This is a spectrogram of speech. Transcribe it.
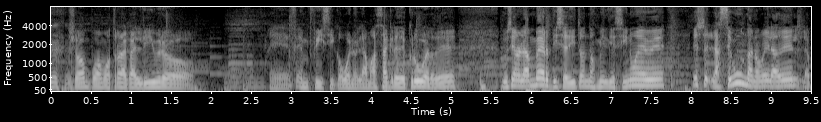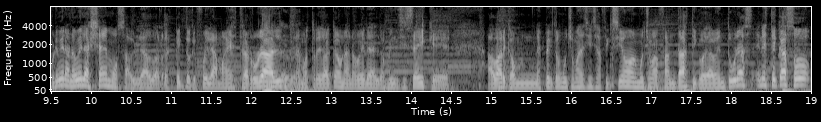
Yo puedo mostrar acá el libro eh, en físico. Bueno, La masacre de Kruger de Luciano Lamberti se editó en 2019. Es la segunda novela de él. La primera novela ya hemos hablado al respecto, que fue La maestra rural. Rural. La hemos traído acá, una novela del 2016 que abarca un espectro mucho más de ciencia ficción, mucho más fantástico de aventuras. En este caso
